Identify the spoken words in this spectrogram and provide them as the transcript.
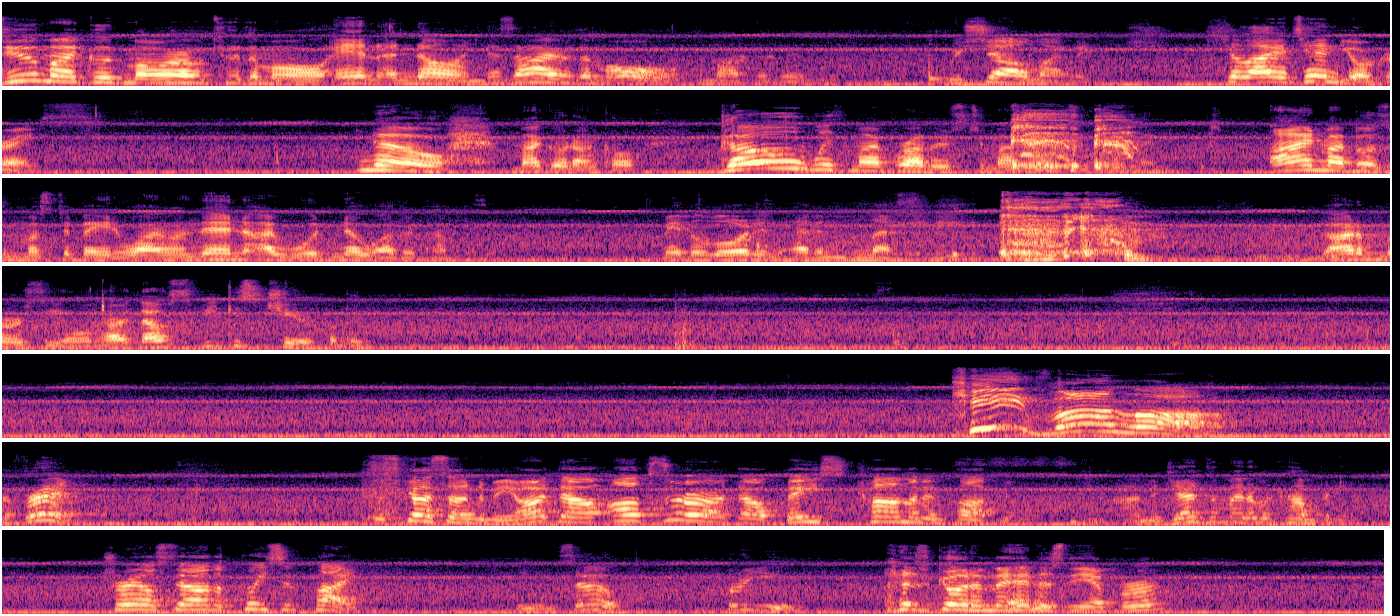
Do my good morrow to them all, and anon desire them all to my pavilion. We shall, my liege. Shall I attend your grace? No, my good uncle. Go with my brothers to my lord's kingdom. I and my bosom must debate a while, and then I would no other company. May the Lord in heaven bless thee. God of mercy, old heart, thou speakest cheerfully. Qui va la? A friend. Discuss unto me. Art thou officer, or art thou base, common, and popular? I'm a gentleman of a company. Trailst thou the puissant pike? Even so. Who are you? As good a man as the emperor.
